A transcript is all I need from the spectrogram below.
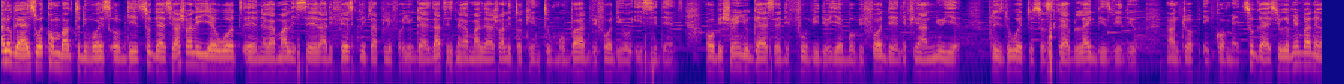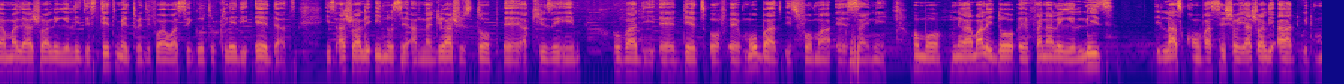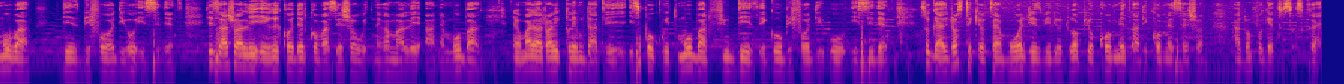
hello guys welcome back to the voice update so guys you actually hear what uh, Neramali said at the first clips i play for you guys that is Negamali actually talking to Mobad before the whole incident i will be showing you guys uh, the full video here but before then if you are new here please do wait to subscribe like this video and drop a comment so guys you remember Negamali actually released a statement 24 hours ago to clear the air that he's actually innocent and nigeria should stop uh, accusing him over the uh, death of uh, eh, Mobad, his former uh, signee. Homo Neramalidor uh, finally released the last conversation he actually had with Mobad days before the whole incident. This is actually a recorded conversation with Negamale and Mobad. Negamale actually claimed that he, he spoke with Mobad few days ago before the whole incident. So guys, just take your time, watch this video, drop your comment at the comment section, and don't forget to subscribe.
